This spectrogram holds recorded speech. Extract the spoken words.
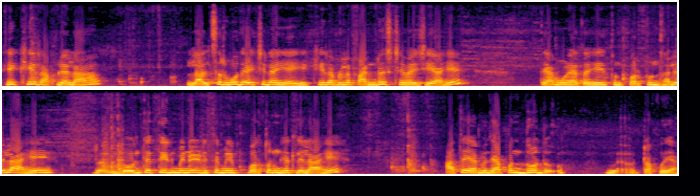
ही खीर आपल्याला लालसर होऊ द्यायची नाही आहे. ही खीर आपल्याला पांढरीच ठेवायची आहे. त्यामुळे आता हे इथून परतून झालेलं आहे. दोन ते तीन मिनिट इथे मी परतून घेतलेलं आहे. आता यामध्ये आपण दूध टाकूया.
